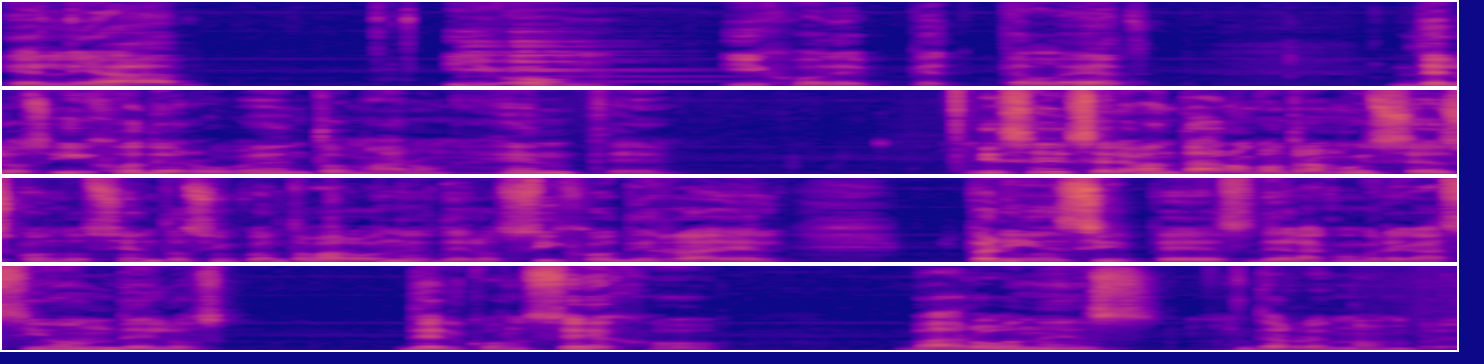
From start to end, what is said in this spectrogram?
Eliab y On, hijo de Pelet, de los hijos de Rubén tomaron gente. Dice, se levantaron contra Moisés con 250 varones de los hijos de Israel, príncipes de la congregación de los, del consejo varones de renombre.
